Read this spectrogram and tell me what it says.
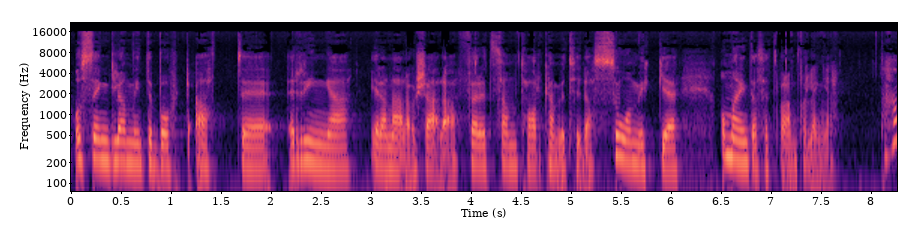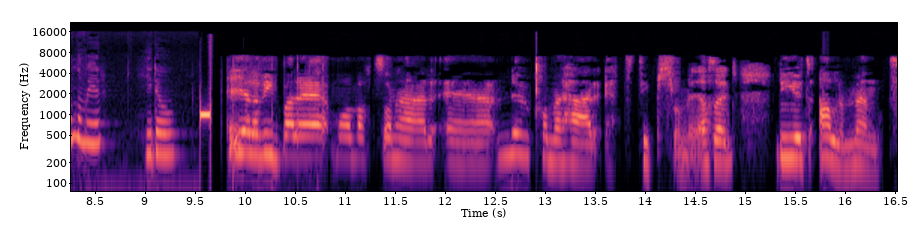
Och sen glöm inte bort att ringa era nära och kära för ett samtal kan betyda så mycket om man inte har sett varandra på länge. Ta hand om er. Hejdå! Hej alla vibbare, Moa Mattsson här. Eh, nu kommer här ett tips från mig. Alltså, det är ju ett allmänt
